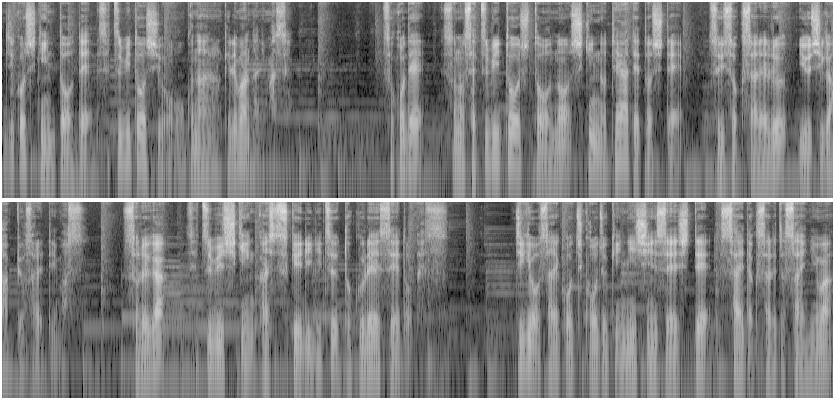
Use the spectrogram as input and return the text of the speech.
自己資金等で設備投資を行わなければなりません。そこでその設備投資等の資金の手当として推測される融資が発表されています。それが設備資金貸付利率特例制度です。事業再構築補助金に申請して採択された際には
